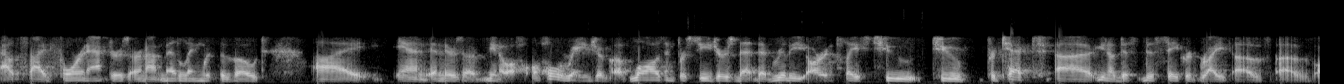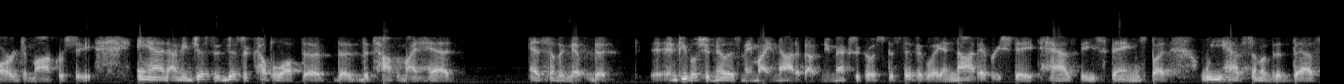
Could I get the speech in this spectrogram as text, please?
outside foreign actors are not meddling with the vote. Uh, and and there's a you know a, a whole range of, of laws and procedures that, that really are in place to to protect uh, you know this this sacred right of of our democracy. And I mean just just a couple off the the, the top of my head as something that that and people should know this, and they might not about New Mexico specifically, and not every state has these things, but we have some of the best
